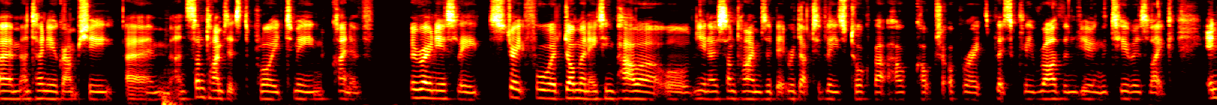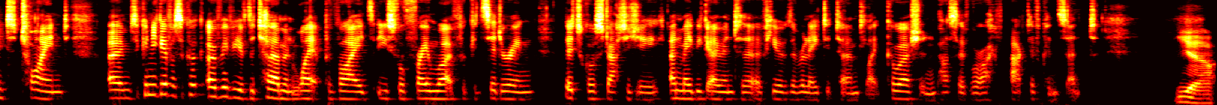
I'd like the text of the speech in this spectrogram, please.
um, Antonio Gramsci, um, and sometimes it's deployed to mean kind of erroneously straightforward dominating power or you know sometimes a bit reductively to talk about how culture operates politically rather than viewing the two as like intertwined. Um, so can you give us a quick overview of the term and why it provides a useful framework for considering political strategy and maybe go into a few of the related terms like coercion passive or active consent yeah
